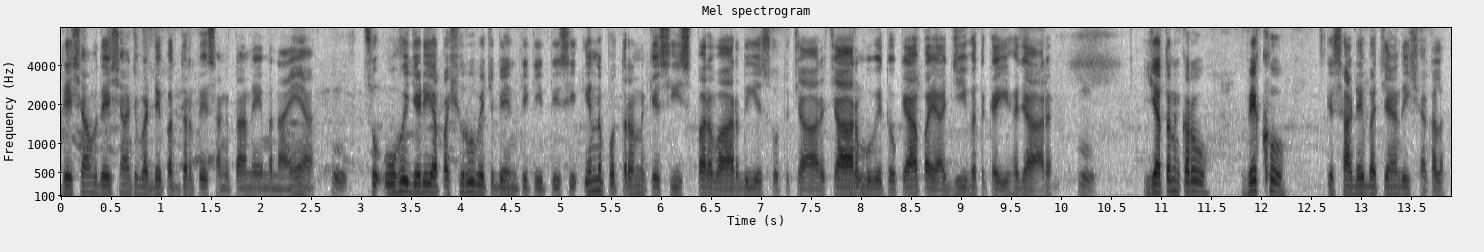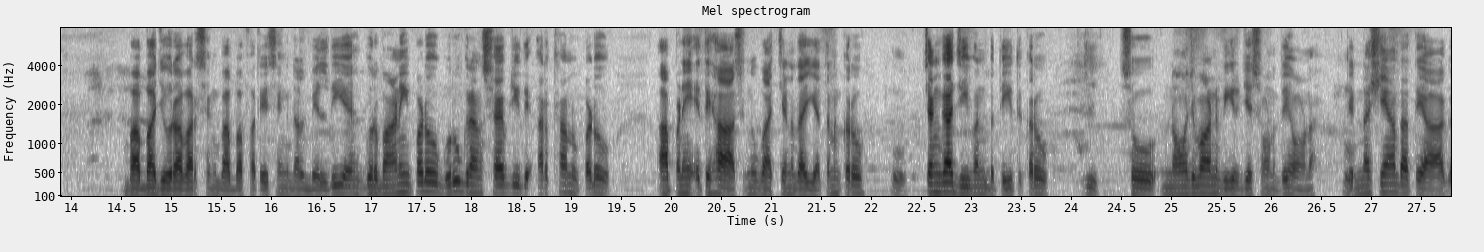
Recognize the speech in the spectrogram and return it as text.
ਦੇਸ਼ਾਂ ਵਿਦੇਸ਼ਾਂ 'ਚ ਵੱਡੇ ਪੱਧਰ ਤੇ ਸੰਗਤਾਂ ਨੇ ਮਨਾਏ ਆ। ਸੋ ਉਹੀ ਜਿਹੜੀ ਆਪਾਂ ਸ਼ੁਰੂ ਵਿੱਚ ਬੇਨਤੀ ਕੀਤੀ ਸੀ ਇਨ ਪੁੱਤਰਨ ਕੇ ਸੀਸ ਪਰਵਾਰ ਦੀ ਇਹ ਸੁਤ ਚਾਰ ਚਾਰ। ਮੂਵੇ ਤੋਂ ਕਿਆ ਭਇਆ ਜੀਵਤ ਕਈ ਹਜ਼ਾਰ। ਯਤਨ ਕਰੋ ਵੇਖੋ ਕਿ ਸਾਡੇ ਬੱਚਿਆਂ ਦੀ ਸ਼ਕਲ ਬਾਬਾ ਜੋਰਾਵਰ ਸਿੰਘ ਬਾਬਾ ਫਤਿਹ ਸਿੰਘ ਨਾਲ ਮਿਲਦੀ ਹੈ ਗੁਰਬਾਣੀ ਪੜੋ ਗੁਰੂ ਗ੍ਰੰਥ ਸਾਹਿਬ ਜੀ ਦੇ ਅਰਥਾਂ ਨੂੰ ਪੜੋ ਆਪਣੇ ਇਤਿਹਾਸ ਨੂੰ ਵਾਚਣ ਦਾ ਯਤਨ ਕਰੋ। ਚੰਗਾ ਜੀਵਨ ਬਤੀਤ ਕਰੋ ਜੀ। ਸੋ ਨੌਜਵਾਨ ਵੀਰ ਜੇ ਸੁਣਦੇ ਹੋਣ ਤੇ। ਨਸ਼ਿਆਂ ਦਾ ਤਿਆਗ।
